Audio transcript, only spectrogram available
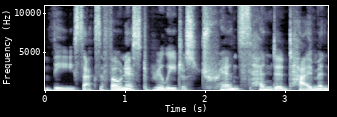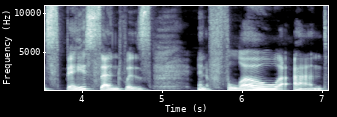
the saxophonist really just transcended time and space and was in a flow. And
